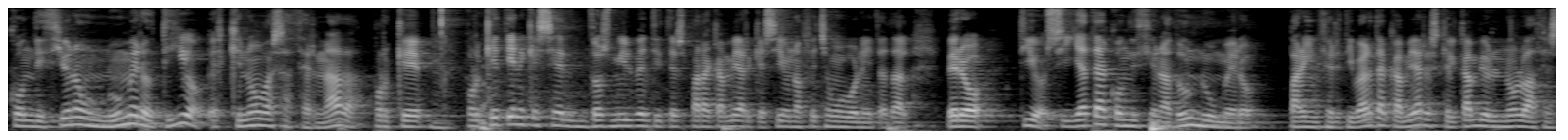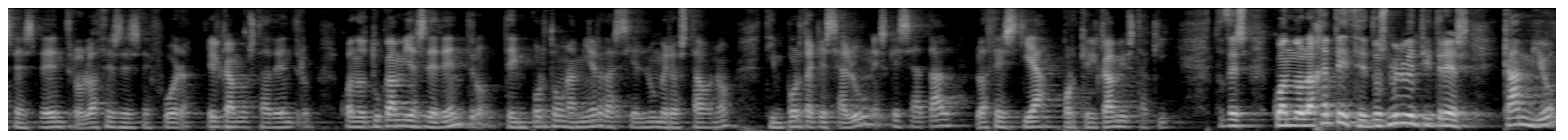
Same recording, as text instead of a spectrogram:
condiciona un número, tío, es que no vas a hacer nada. Porque, ¿Por qué tiene que ser 2023 para cambiar? Que sí, una fecha muy bonita, tal. Pero, tío, si ya te ha condicionado un número para incentivarte a cambiar, es que el cambio no lo haces desde dentro, lo haces desde fuera. El cambio está dentro. Cuando tú cambias de dentro, te importa una mierda si el número está o no. Te importa que sea lunes, que sea tal, lo haces ya, porque el cambio está aquí. Entonces, cuando la gente dice 2023, cambio,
